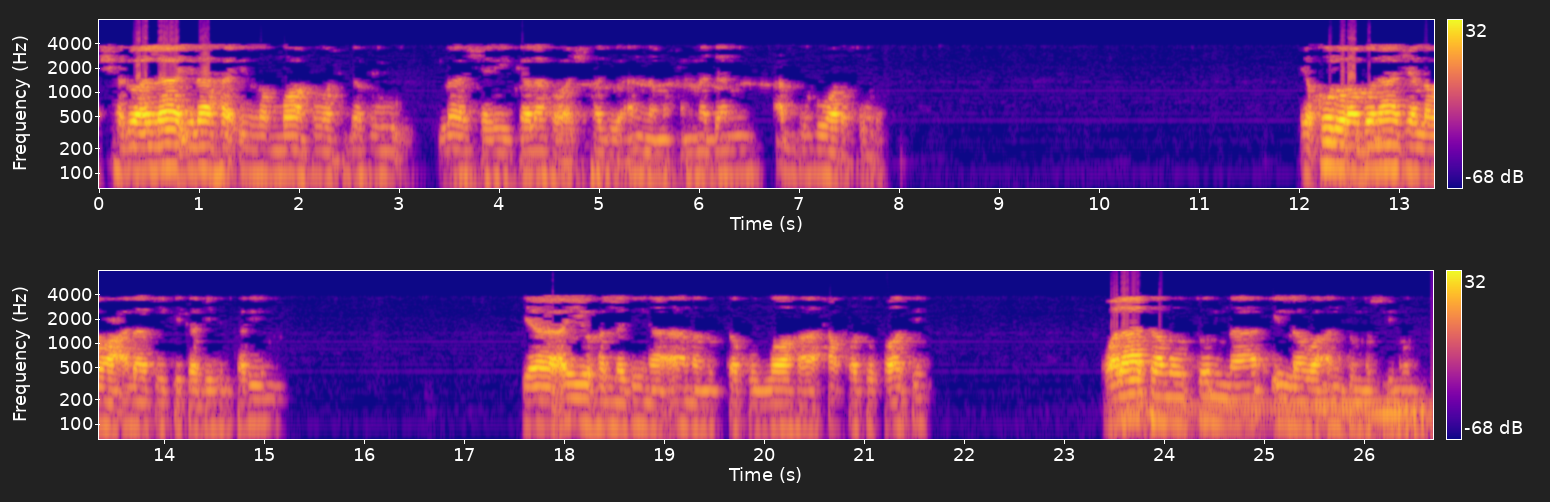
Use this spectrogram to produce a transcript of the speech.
أشهد أن لا إله إلا الله وحده لا شريك له وأشهد أن محمدا عبده ورسوله. يقول ربنا جل وعلا في كتابه الكريم يا أيها الذين آمنوا اتقوا الله حق تقاته ولا تموتن إلا وأنتم مسلمون.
